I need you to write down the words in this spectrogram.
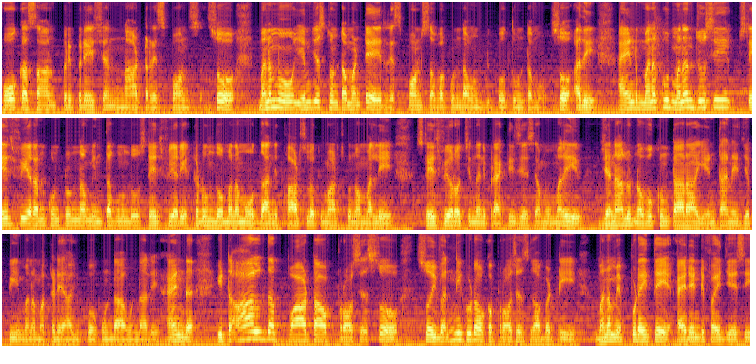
focus on preparation not response so మనము ఏం చేస్తుంటామంటే రెస్పాన్స్ అవ్వకుండా ఉండిపోతూ ఉంటాము సో అది. అండ్ మనకు మనం చూసి స్టేజ్ ఫియర్ అనుకుంటున్నాం ఇంతకుముందు స్టేజ్ ఫియర్ ఎక్కడుందో మనము దాన్ని థాట్స్లోకి మార్చుకున్నాం మళ్ళీ స్టేజ్ ఫియర్ వచ్చిందని ప్రాక్టీస్ చేసాము మరి జనాలు నవ్వుకుంటారా ఏంటా అని చెప్పి మనం అక్కడే ఆగిపోకుండా ఉండాలి. And it all the part of process so so ఇవన్నీ కూడా ఒక ప్రాసెస్ కాబట్టి మనం ఎప్పుడైతే ఐడెంటిఫై చేసి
